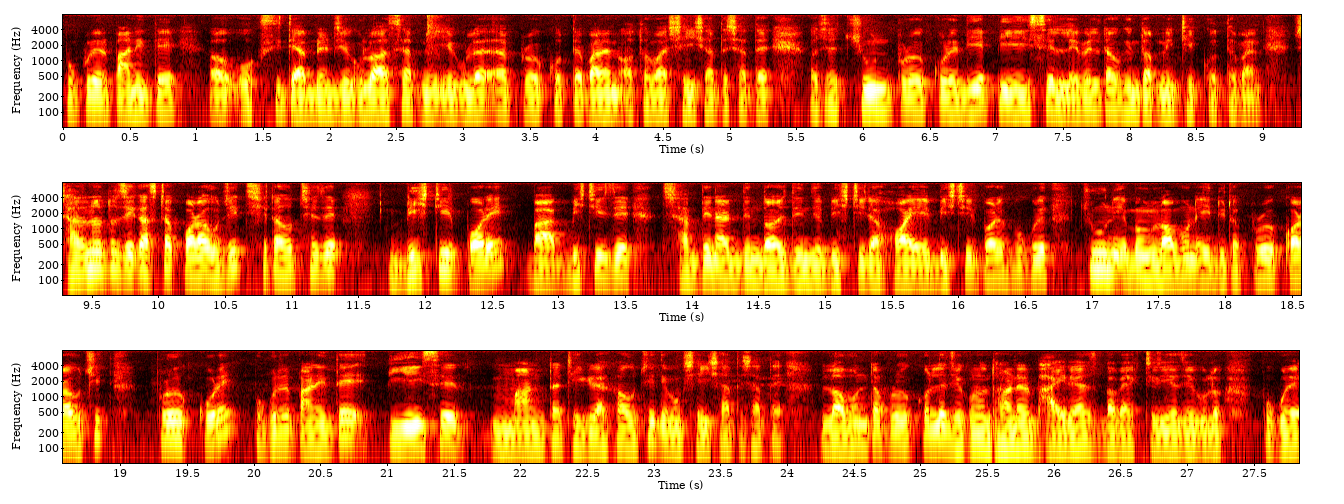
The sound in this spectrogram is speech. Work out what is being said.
পুকুরের পানিতে অক্সি ট্যাবলেট যেগুলো আছে আপনি এগুলো প্রয়োগ করতে পারেন অথবা সেই সাথে সাথে হচ্ছে চুন প্রয়োগ করে দিয়ে পিএইচের লেভেলটাও কিন্তু আপনি ঠিক করতে পারেন। সাধারণত যে কাজটা করা উচিত সেটা হচ্ছে যে বৃষ্টির পরে বা বৃষ্টির যে সাত দিন, আট দিন, দশ দিন যে বৃষ্টিটা হয়, এই বৃষ্টির পরে পুকুরে চুন এবং লবণ এই দুটো প্রয়োগ করা উচিত। প্রয়োগ করে পুকুরের পানিতে পিএইচের মানটা ঠিক রাখা উচিত এবং সেই সাথে সাথে লবণটা প্রয়োগ করলে যে কোনো ধরনের ভাইরাস বা ব্যাকটেরিয়া যেগুলো পুকুরে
